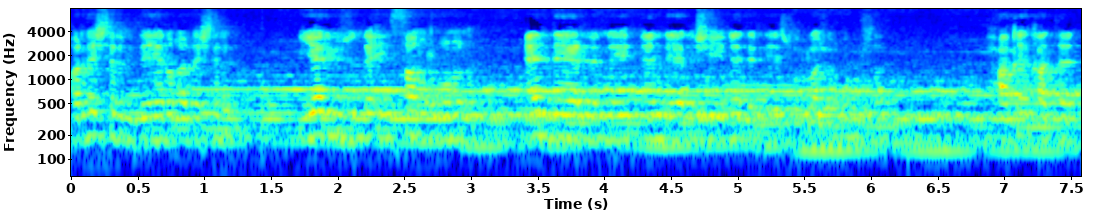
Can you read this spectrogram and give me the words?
Kardeşlerim, değerli kardeşlerim, yeryüzünde insan olmanın en değerli, en değerli şeyi nedir diye sorulacak olursa, hakikaten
